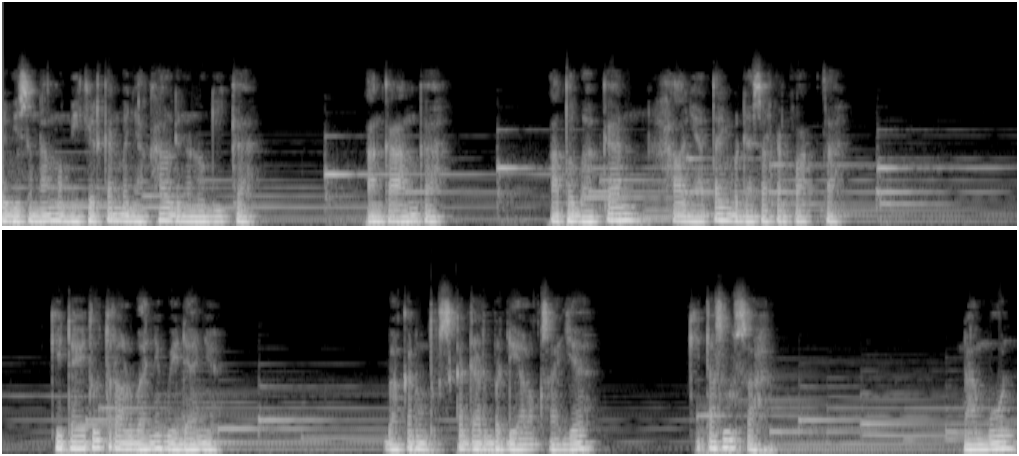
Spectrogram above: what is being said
lebih senang memikirkan banyak hal dengan logika, angka-angka, atau bahkan hal nyata yang berdasarkan fakta. Kita itu terlalu banyak bedanya. Bahkan untuk sekedar berdialog saja, kita susah. Namun,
